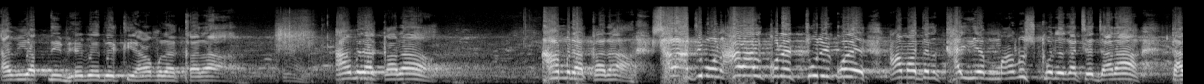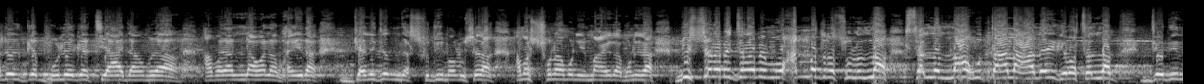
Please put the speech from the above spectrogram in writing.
আমি আপনি ভেবে দেখি আমরা কারা? আমরা কারা? আমরা কারা? সারা জীবন আড়াল করে, চুরি করে আমাদের খাইয়ে মানুষ করে গেছে যারা। তাদেরকে ভুলে গেছি আজ আমরা। আমার আল্লাহওয়ালা ভাইয়েরা, জ্ঞানীজনরা সুদী মানুষেরা, আমার সোনামণি মায়েরা, বোনেরা, বিশ্বনবী জানাবে মোহাম্মদ রসুল্লাহ সাল্লাহ তালা আলাই ওয়াসাল্লাম যেদিন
